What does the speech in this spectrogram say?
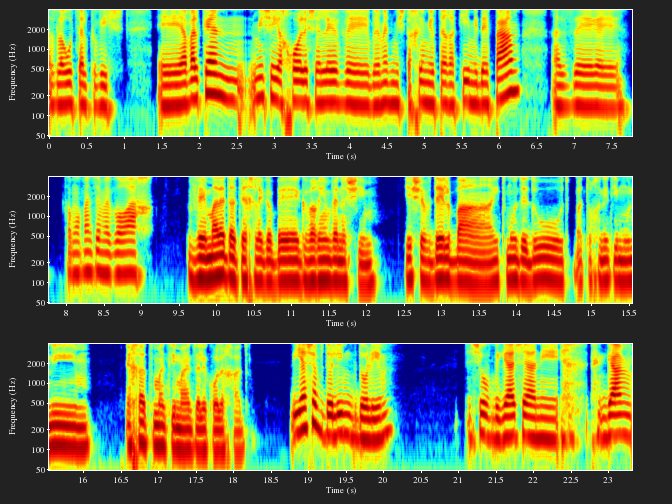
אז לרוץ על כביש. אה, אבל כן, מי שיכול לשלב אה, באמת משטחים יותר רכים מדי פעם, אז אה, כמובן זה מבורך. ומה לדעתך לגבי גברים ונשים? יש הבדל בהתמודדות, בתוכנית אימונים? איך את מתאימה את זה לכל אחד? יש הבדלים גדולים. שוב, בגלל שאני גם,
